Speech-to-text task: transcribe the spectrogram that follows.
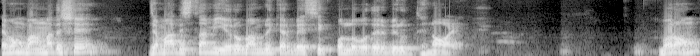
এবং বাংলাদেশে জামাত ইসলামী ইউরোপ আমেরিকার বেসিক মূল্যবোধের বিরুদ্ধে নয়। বরং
